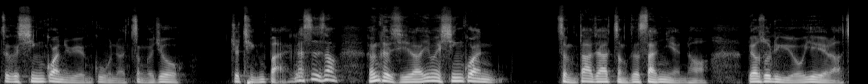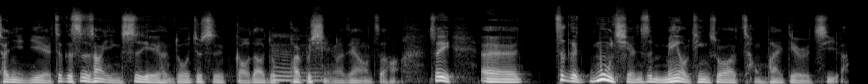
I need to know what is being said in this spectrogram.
这个新冠的缘故呢，整个就就停摆。那事实上很可惜了，因为新冠。整大家整这三年哈，不要说旅游业了，餐饮业，这个事实上影视业也很多，就是搞到都快不行了这样子哈。所以呃，这个目前是没有听说要重拍第二季了，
